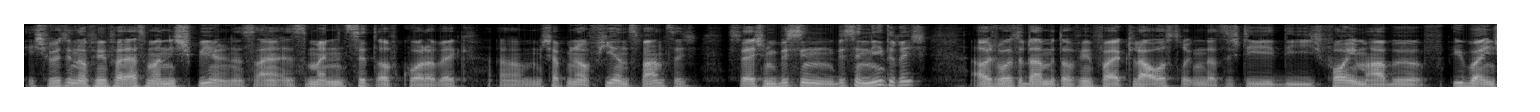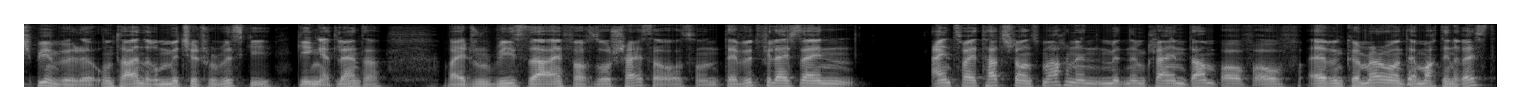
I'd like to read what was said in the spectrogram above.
Ich würde ihn auf jeden Fall erstmal nicht spielen. Das ist, ein, ist mein Sit-Off-Quarterback. Ähm, ich habe ihn auf 24. Das wäre schon ein bisschen, ein bisschen niedrig, aber ich wollte damit auf jeden Fall klar ausdrücken, dass ich die, die ich vor ihm habe, über ihn spielen würde. Unter anderem Mitchell Trubisky gegen Atlanta, weil Drew Brees sah einfach so scheiße aus und der wird vielleicht seinen ein, zwei Touchdowns machen mit einem kleinen Dump auf, auf Alvin Kamara und der macht den Rest.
